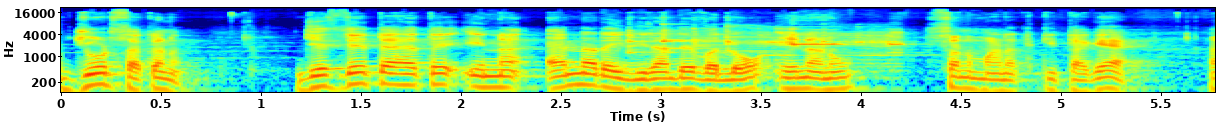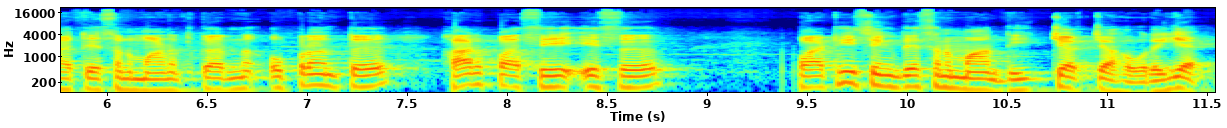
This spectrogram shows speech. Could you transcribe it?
ਜੁੜ ਸਕਣ, ਜਿਸ ਦੇ ਤਹਿਤ ਇਹਨਾਂ ਐਨ ਆਰ ਆਈ ਵੀਰਾਂ ਦੇ ਵੱਲੋਂ ਇਹਨਾਂ ਨੂੰ ਸਨਮਾਨਿਤ ਕੀਤਾ ਗਿਆ ਅਤੇ ਸਨਮਾਨਿਤ ਕਰਨ ਉਪਰੰਤ ਹਰ ਪਾਸੇ ਇਸ ਪਾਠੀ ਸਿੰਘ ਦੇ ਸਨਮਾਨ ਦੀ ਚਰਚਾ ਹੋ ਰਹੀ ਹੈ।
